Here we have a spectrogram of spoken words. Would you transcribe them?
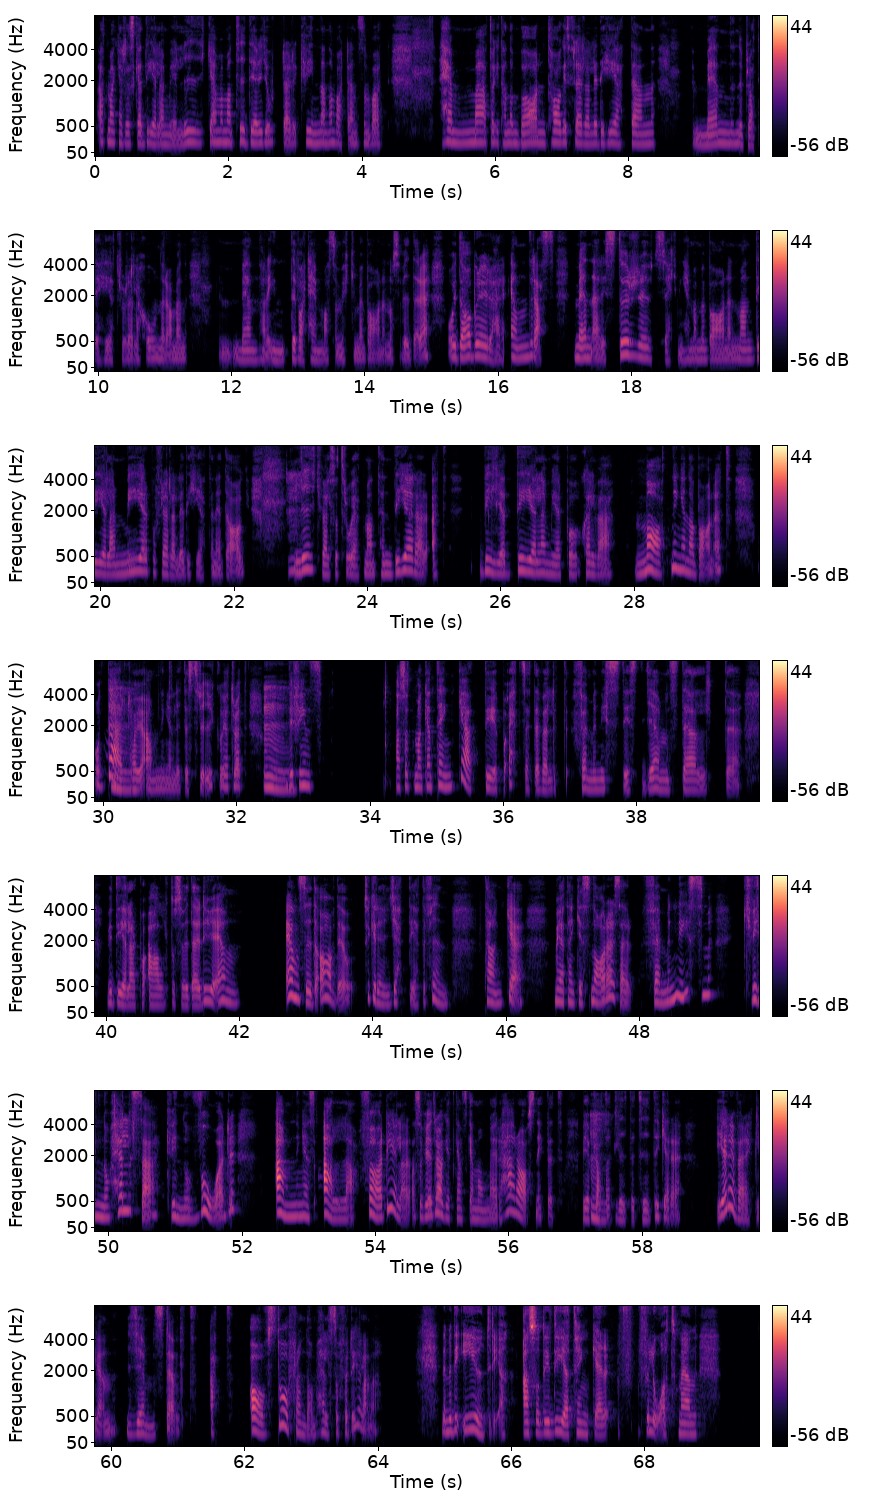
att man kanske ska dela mer lika än vad man tidigare gjort, där kvinnan har varit den som varit hemma, tagit hand om barn, tagit föräldraledigheten. Män, nu pratar jag heterorelationer då, men män har inte varit hemma så mycket med barnen och så vidare. Och idag börjar det här ändras. Män är i större utsträckning hemma med barnen, man delar mer på föräldraledigheten idag. Mm. Likväl så tror jag att man tenderar att vilja dela mer på själva matningen av barnet. Och där mm. tar ju amningen lite stryk och jag tror att mm. det finns Alltså att man kan tänka att det på ett sätt är väldigt feministiskt, jämställt, eh, vi delar på allt och så vidare. Det är ju en, en sida av det och tycker det är en jätte, jättefin tanke. Men jag tänker snarare så här, feminism, kvinnohälsa, kvinnovård, amningens alla fördelar. Alltså vi har dragit ganska många i det här avsnittet. Vi har pratat mm. lite tidigare. Är det verkligen jämställt att avstå från de hälsofördelarna? Nej men det är ju inte det. Alltså det är det jag tänker, förlåt men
